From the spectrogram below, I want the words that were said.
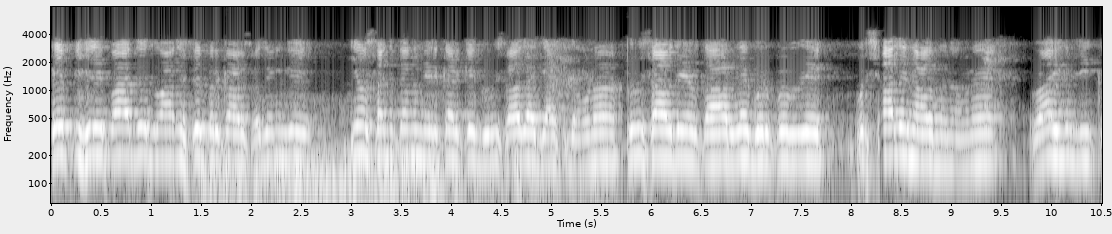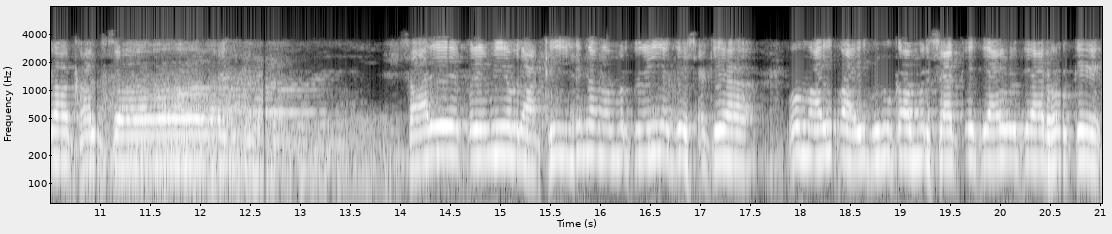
ਫਿਰ ਪਿਛਲੇ ਪਾਦ ਦੇ ਦੁਆਰ ਇਸੇ ਪ੍ਰਕਾਰ ਸਜਣਗੇ। ਕਿਉਂ ਸੰਗਤਾਂ ਨੂੰ ਮਿਲ ਕਰਕੇ ਗੁਰੂ ਸਾਹਿਬ ਦਾ ਜਸ ਗਾਉਣਾ, ਗੁਰੂ ਸਾਹਿਬ ਦੇ ਅਵਤਾਰ ਦੇ ਗੁਰਪੁਰਬ ਦੇ ਉਤਸ਼ਾਹ ਦੇ ਨਾਲ ਮਨਾਉਣਾ। ਵਾਹਿਗੁਰੂ ਜੀ ਕਾ ਖਾਲਸਾ, ਵਾਹਿਗੁਰੂ ਸਾਰੇ ਪ੍ਰੇਮੀ ਅਵਲਾਖੀ ਜਿਨ੍ਹਾਂ ਨੇ ਅੰਮ੍ਰਿਤ ਨਹੀਂ ਅੱਗੇ ਛਕਿਆ, ਉਹ ਮਾਈ ਭਾਈ ਗੁਰੂ ਕਾ ਅੰਮ੍ਰਿਤ ਛਕ ਕੇ ਤਿਆਰ ਤਿਆਰ ਹੋ ਕੇ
